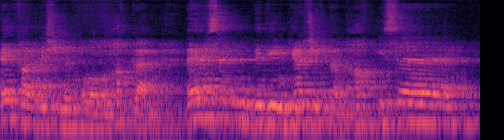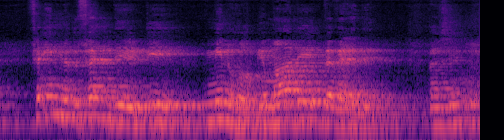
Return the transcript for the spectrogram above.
Ey kardeşimin oğlu Hakka eğer senin dediğin gerçekten hak ise fe inne üfendi bi minhu bi mali ve veledi. Ben zenginim.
